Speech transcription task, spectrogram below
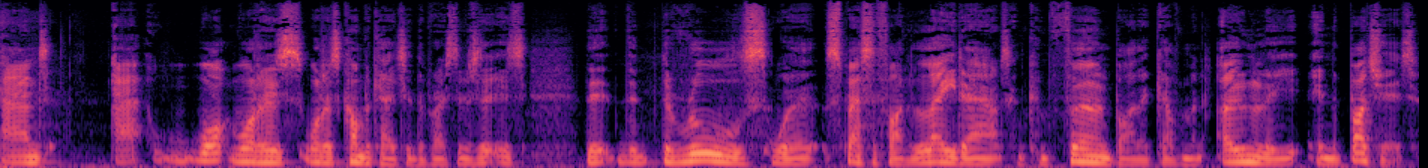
And uh, what what has what has complicated the process is, is the, the, the rules were specified, laid out, and confirmed by the government only in the budget.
